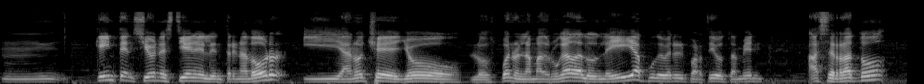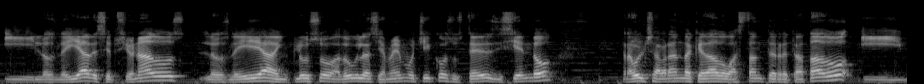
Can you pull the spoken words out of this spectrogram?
mmm, qué intenciones tiene el entrenador. Y anoche yo, los, bueno, en la madrugada los leía, pude ver el partido también hace rato y los leía decepcionados, los leía incluso a Douglas y a Memo, chicos, ustedes diciendo... Raúl Chabranda ha quedado bastante retratado y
